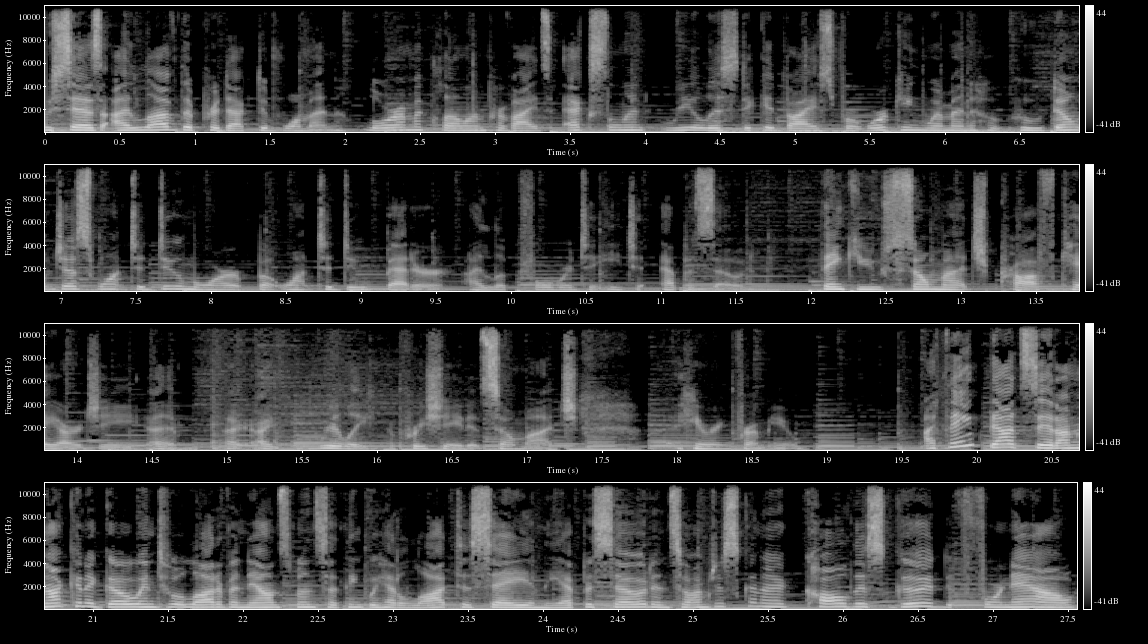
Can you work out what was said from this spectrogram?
who says, I love the productive woman. Laura McClellan provides excellent, realistic advice for working women who, who don't just want to do more, but want to do better. I look forward to each episode. Thank you so much, Prof. KRG. Uh, I, I really appreciate it so much uh, hearing from you. I think that's it. I'm not going to go into a lot of announcements. I think we had a lot to say in the episode, and so I'm just going to call this good for now.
